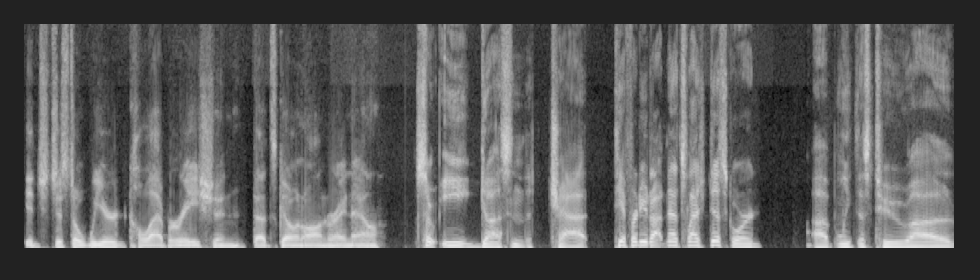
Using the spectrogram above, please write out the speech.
it's just a weird collaboration that's going on right now. So E Gus in the chat, tfradio.net slash discord, uh, linked this to uh,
